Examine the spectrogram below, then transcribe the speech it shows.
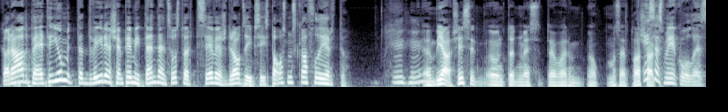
Kā rāda pētījumi, tad vīriešiem piemīt tendence uztvert sieviešu draudzības izpausmes kā flirtu. Um, jā, šis ir. Un tad mēs te varam vēl mazliet Es plašāk. esmu iekūlējis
